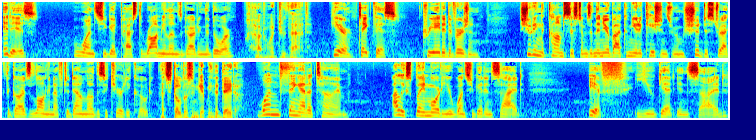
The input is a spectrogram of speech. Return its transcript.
It is. Once you get past the Romulans guarding the door. How do I do that? Here, take this. Create a diversion. Shooting the comm systems in the nearby communications room should distract the guards long enough to download the security code. That still doesn't get me the data. One thing at a time. I'll explain more to you once you get inside. If you get inside.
